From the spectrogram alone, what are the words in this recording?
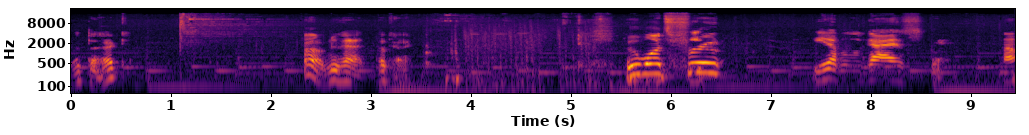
What the heck? Oh, new hat. Okay. Who wants fruit? Eat up, little guys. No?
